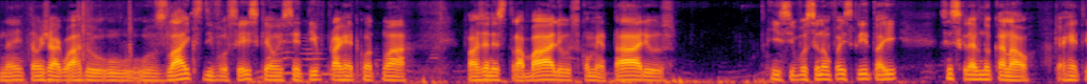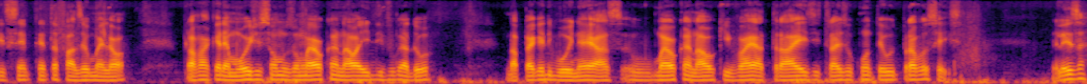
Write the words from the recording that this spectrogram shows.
Né? Então já aguardo o, os likes de vocês, que é um incentivo para a gente continuar fazendo esse trabalho, os comentários. E se você não for inscrito aí, se inscreve no canal, que a gente sempre tenta fazer o melhor para Vaquerema. Hoje somos o maior canal aí divulgador da pega de boi, né? As, o maior canal que vai atrás e traz o conteúdo para vocês. Beleza?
